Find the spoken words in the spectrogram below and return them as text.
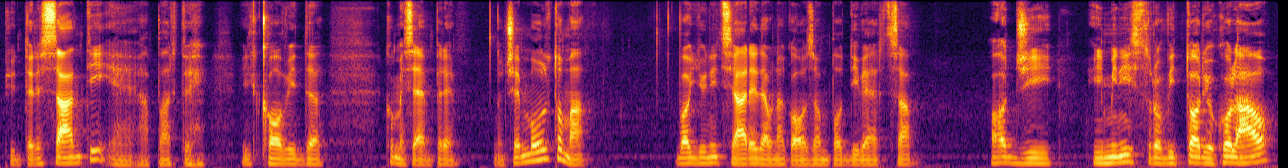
più interessanti, e a parte il Covid, come sempre, non c'è molto, ma voglio iniziare da una cosa un po' diversa. Oggi il ministro Vittorio Colao,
